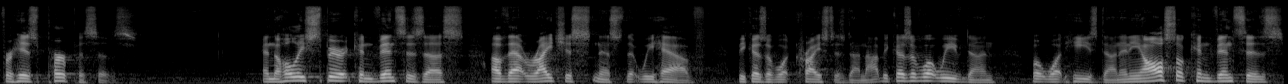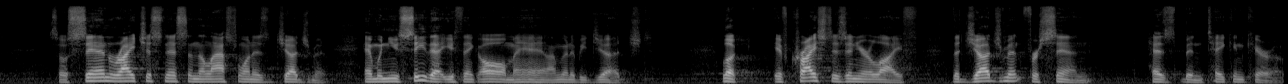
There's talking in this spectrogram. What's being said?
for His purposes. And the Holy Spirit convinces us of that righteousness that we have because of what Christ has done. Not because of what we've done, but what He's done. And He also convinces, so sin, righteousness, and the last one is judgment. And when you see that, you think, oh man, I'm going to be judged. Look, if Christ is in your life, the judgment for sin has been taken care of.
